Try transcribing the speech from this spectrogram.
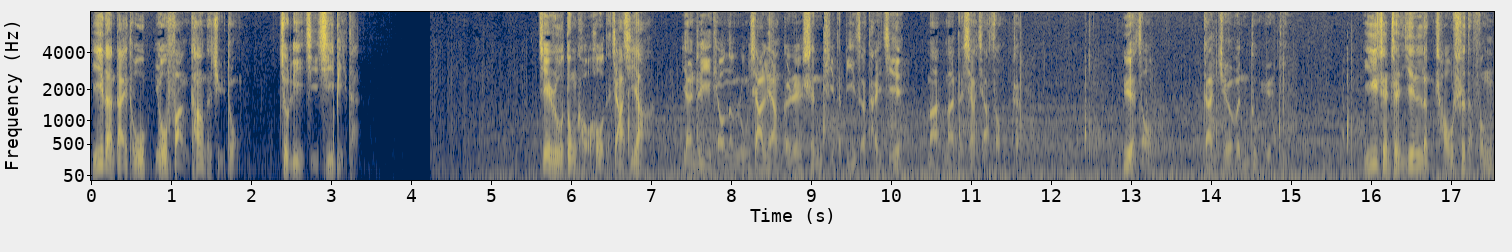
一旦歹徒有反抗的举动，就立即击毙他。进入洞口后的加西亚，沿着一条能容下两个人身体的逼仄台阶，慢慢的向下走着。越走，感觉温度越低，一阵阵阴冷潮湿的风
